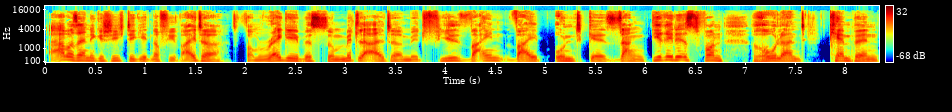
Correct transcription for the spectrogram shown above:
Aber seine Geschichte geht noch viel weiter. Vom Reggae bis zum Mittelalter mit viel Wein, Weib und Gesang. Die Rede ist von Roland Kempen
